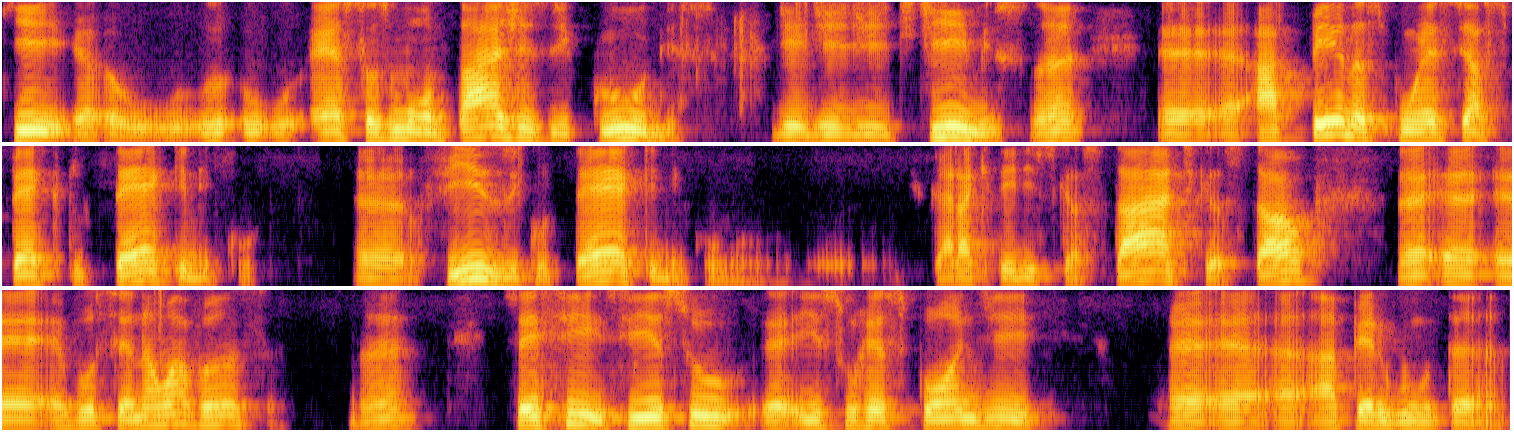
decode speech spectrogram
que uh, essas montagens de clubes, de, de, de times, né, é, apenas com esse aspecto técnico, é, físico, técnico, características táticas tal, é, é, você não avança. Né? Sei se, se isso, é, isso responde é, é, a, a pergunta,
